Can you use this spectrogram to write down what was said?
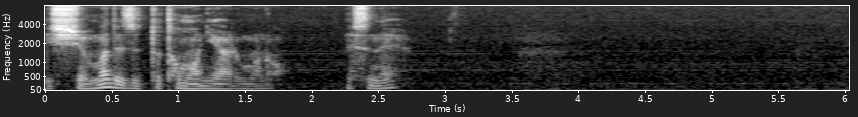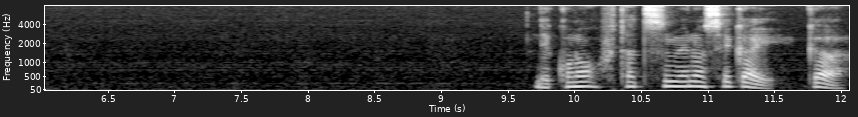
一瞬までずっと共にあるものですね。でこの2つ目の世界が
